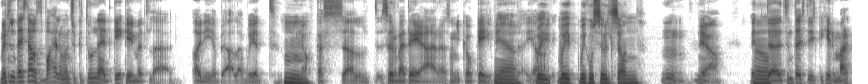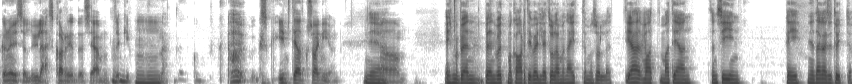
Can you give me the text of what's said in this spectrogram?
ma ütlen täiesti ausalt, vahel on siuke tunne, et keegi ei mõtle Anija peale või et mm. noh, kas seal Sõrve tee ääres on ikka okei okay. jaa, või, või, või kus see üldse on mm,. jaa, et No. no. see on tõesti siuke hirm, ärkan öösel üles karjudes ja mul tekib mm. -hmm. noh, kas inimesed teavad, kus Ani on jaa, uh,? Ja siis ma pean, pean võtma kaardi välja ja tulema näitama sulle, et jaa, vaata, ma tean, see on siin. okei okay,, mine tagasi tuttu.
